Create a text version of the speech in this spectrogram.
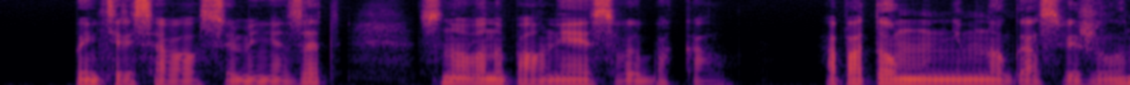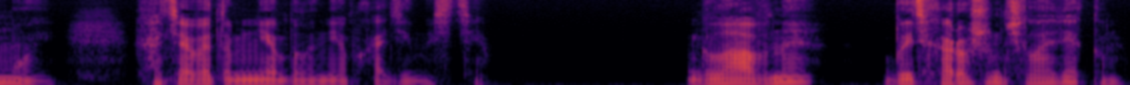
— поинтересовался у меня Зет, снова наполняя свой бокал а потом немного освежила мой, хотя в этом не было необходимости. Главное — быть хорошим человеком,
